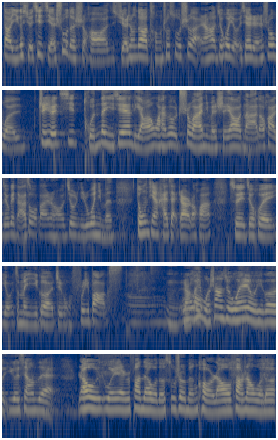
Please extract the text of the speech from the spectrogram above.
到一个学期结束的时候，学生都要腾出宿舍，然后就会有一些人说我这学期囤的一些粮我还没有吃完，你们谁要拿的话就给拿走吧。然后就是你如果你们冬天还在这儿的话，所以就会有这么一个这种 free box。嗯，然后我我上学我也有一个一个箱子哎，然后我我也是放在我的宿舍门口，然后放上我的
